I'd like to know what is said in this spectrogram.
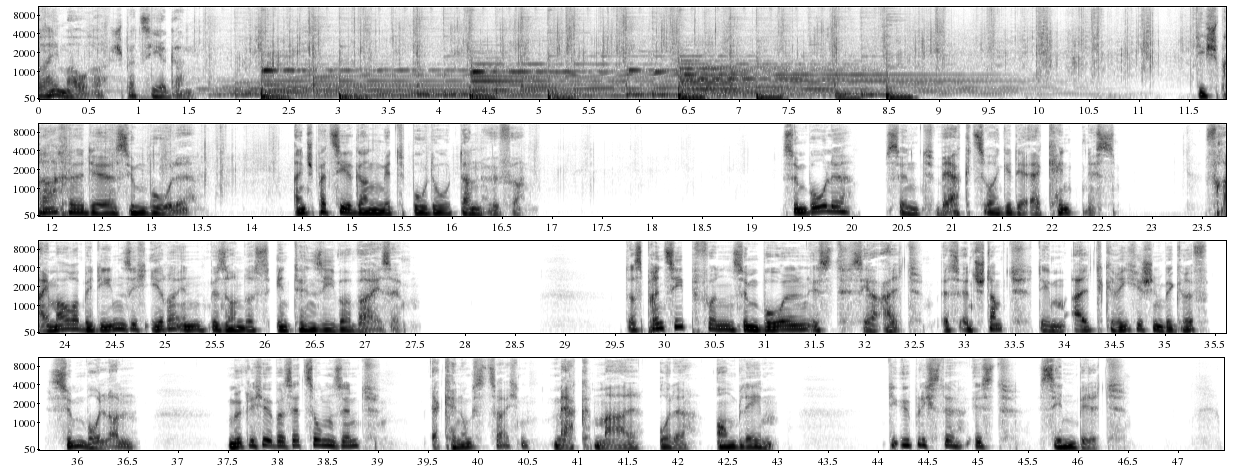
Freimaurerspaziergang. Die Sprache der Symbole. Ein Spaziergang mit Bodo Dannhöfer. Symbole sind Werkzeuge der Erkenntnis. Freimaurer bedienen sich ihrer in besonders intensiver Weise. Das Prinzip von Symbolen ist sehr alt. Es entstammt dem altgriechischen Begriff Symbolon. Mögliche Übersetzungen sind Erkennungszeichen, Merkmal oder Emblem. Die üblichste ist Sinnbild.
